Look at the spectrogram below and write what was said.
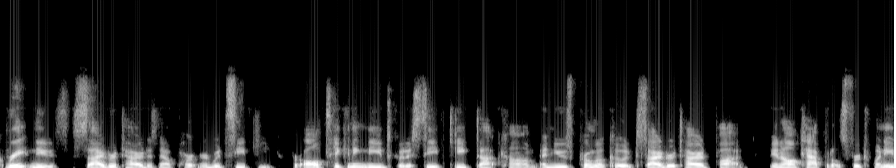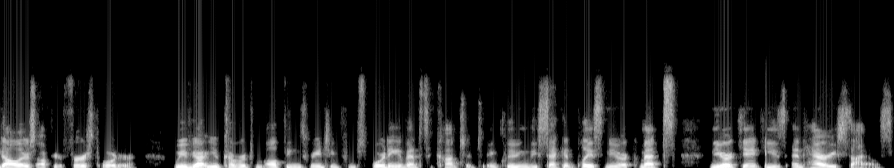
Great news. Side Retired is now partnered with SeatGeek. For all ticketing needs, go to SeatGeek.com and use promo code Side Retired Pod in all capitals for $20 off your first order. We've got you covered from all things ranging from sporting events to concerts, including the second place New York Mets, New York Yankees, and Harry Styles.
